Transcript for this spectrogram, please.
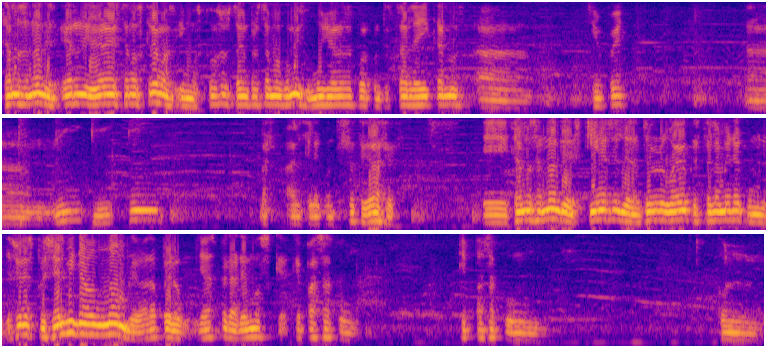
Carlos Hernández, R. Rivera está en los cremas y Moscoso está en préstamo conmigo. Muchas gracias por contestarle ahí, Carlos. A, ¿Quién fue? A, mm, mm, mm bueno, al que le contestaste, gracias. Eh, Carlos Hernández, ¿quién es el delantero uruguayo que está en la mera de comunicaciones? Pues él me daba un nombre, ¿verdad? Pero ya esperaremos qué, pasa con. ¿Qué pasa con. con.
